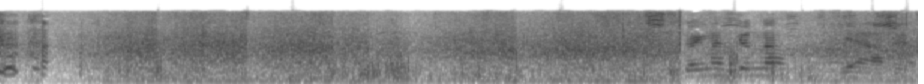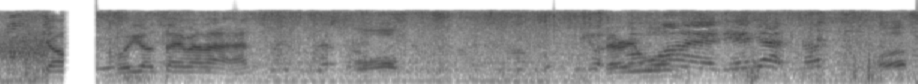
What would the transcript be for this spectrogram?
Do you think that's good enough? Yeah, John, what you got to say about that? Warm. Very warm. What?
